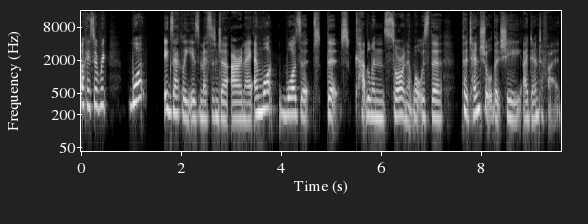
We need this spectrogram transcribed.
Okay, so Rick, what exactly is messenger RNA and what was it that Katalin saw in it? What was the potential that she identified?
